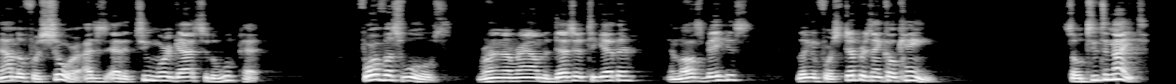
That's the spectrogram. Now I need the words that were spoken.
Now I know for sure. I just added two more guys to the wolf pack. Four of us wolves running around the desert together in Las Vegas looking for strippers and cocaine. So to tonight,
